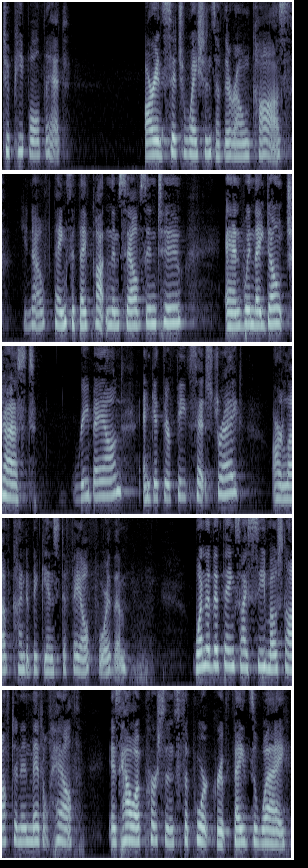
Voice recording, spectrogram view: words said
to people that are in situations of their own cause, you know, things that they've gotten themselves into. And when they don't just rebound and get their feet set straight, our love kind of begins to fail for them. One of the things I see most often in mental health is how a person's support group fades away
